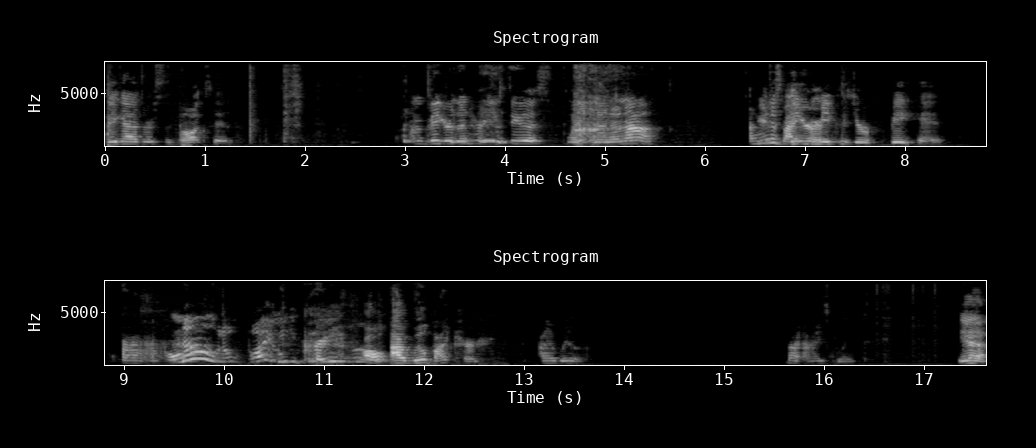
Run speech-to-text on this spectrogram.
Big eyes versus box head. I'm bigger than her. You see this? Wait, no, no, no. I'm You're just bite bigger her. than me because you're a big head. No, don't bite me, you crazy little. Oh, I will bite her. I will. My eyes blinked. yeah.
